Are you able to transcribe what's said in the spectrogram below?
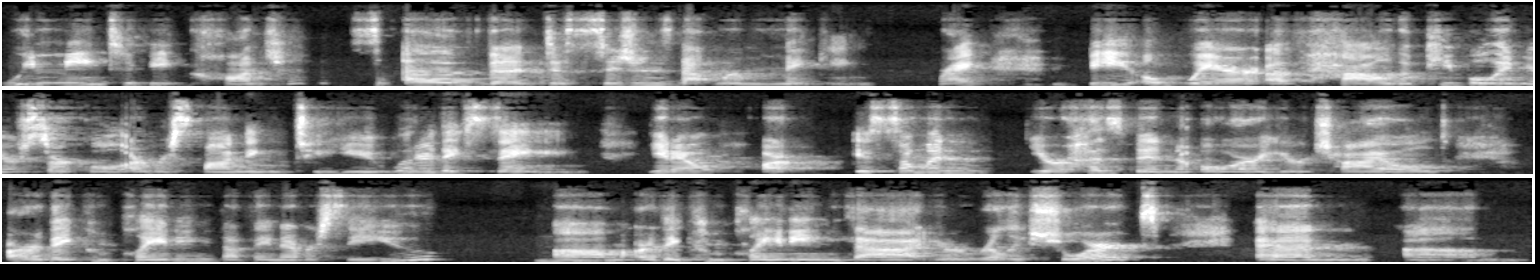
we need to be conscious of the decisions that we're making, right? Be aware of how the people in your circle are responding to you. What are they saying? You know, are is someone your husband or your child are they complaining that they never see you? Mm-hmm. Um, are they complaining that you're really short and um,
